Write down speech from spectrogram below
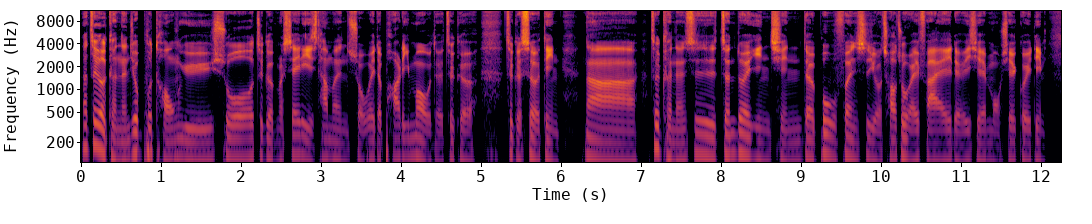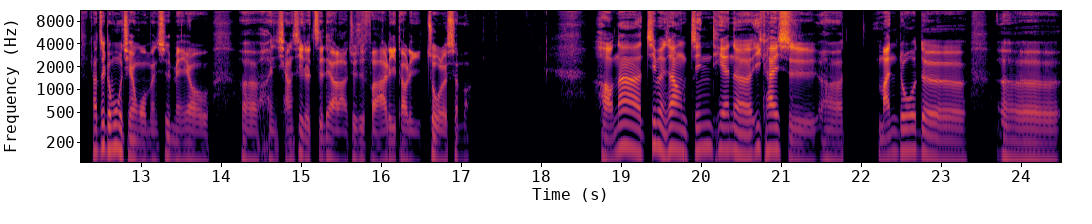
那这个可能就不同于说这个 Mercedes 他们所谓的 Party Mode 的这个这个设定，那这可能是针对引擎的部分是有超出 FIA 的一些某些规定。那这个目前我们是没有呃很详细的资料啦，就是法拉利到底做了什么。好，那基本上今天呢，一开始呃蛮多的呃。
